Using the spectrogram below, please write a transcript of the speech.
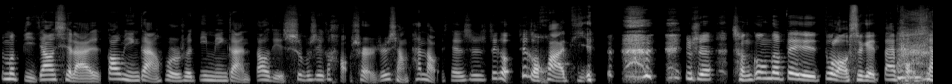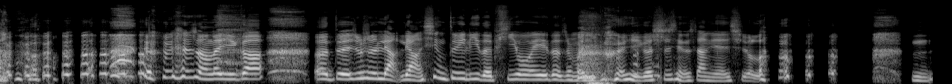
这么比较起来，高敏感或者说低敏感到底是不是一个好事儿？就是想探讨一下是这个这个话题，就是成功的被杜老师给带跑偏了。就变成了一个，呃，对，就是两两性对立的 PUA 的这么一个一个事情上面去了。嗯，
